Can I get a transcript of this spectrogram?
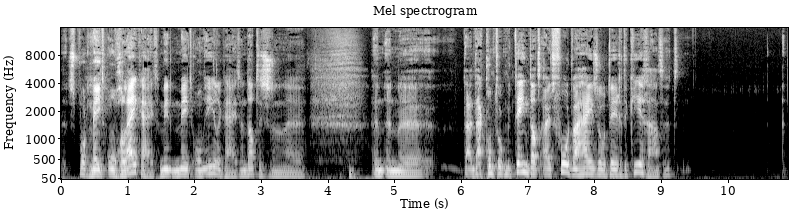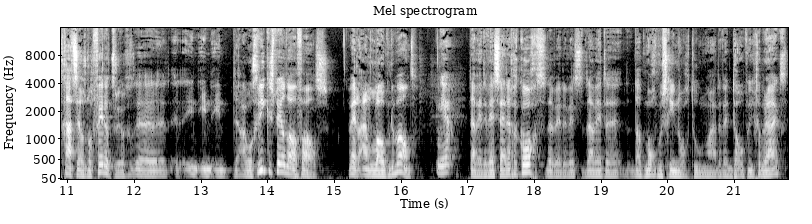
het sport meet ongelijkheid, me- meet oneerlijkheid. En dat is een. een, een daar, daar komt ook meteen dat uit voort waar hij zo tegen de keer gaat. Het, het gaat zelfs nog verder terug. Eh, in, in, in de oude Grieken speelden al vals. Werden aan de lopende band. ja. Daar werden wedstrijden gekocht. Daar werden daar werd, dat mocht misschien nog toen, maar er werd doping gebruikt.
